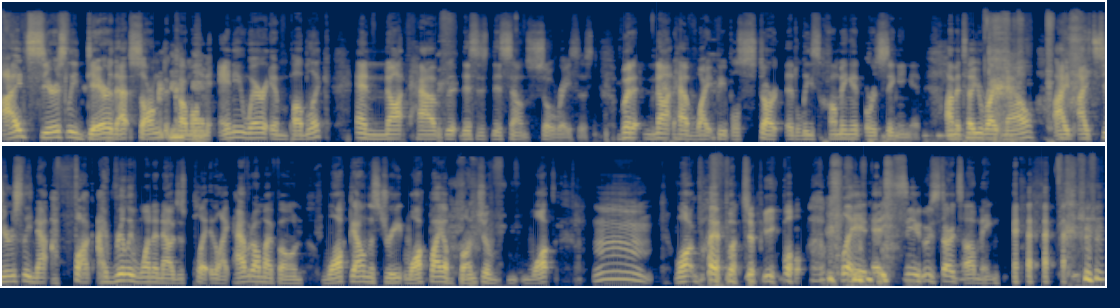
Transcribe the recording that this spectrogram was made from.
I'd seriously dare that song to come on anywhere in public and not have this is this sounds so racist, but not have white people start at least humming it or singing it. I'm gonna tell you right now, I I seriously now fuck, I really want to now just play like have it on my phone, walk down the street, walk by a bunch of walk mm, walk by a bunch of people, play it and see who starts humming.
